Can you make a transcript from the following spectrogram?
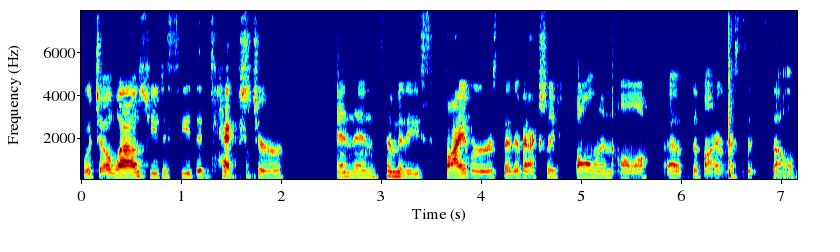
which allows you to see the texture and then some of these fibers that have actually fallen off of the virus itself.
